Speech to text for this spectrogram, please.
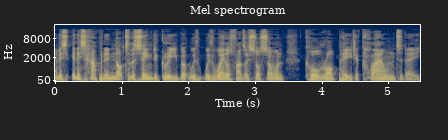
and it's and it's happening not to the same degree, but with with Wales fans, I saw someone call Rob Page a clown today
